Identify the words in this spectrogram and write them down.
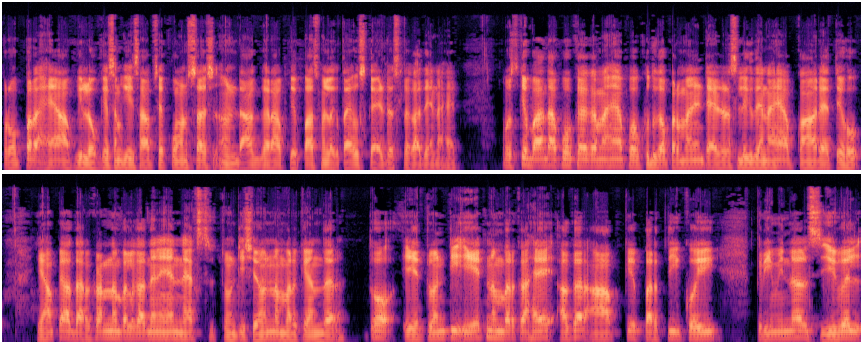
प्रॉपर है, आपकी लोकेशन के हिसाब से कौन सा डाक घर आपके पास में लगता है, उसका एड्रेस लगा देना है। उसके बाद आपको क्या करना है, आपको खुद का परमानेंट एड्रेस लिख देना है, आप कहाँ रहते हो। यहाँ पे आधार कार्ड नंबर लगा देने हैं नेक्स्ट ट्वेंटी सेवन नंबर के अंदर। तो ये ट्वेंटी एट नंबर का है। अगर आपके प्रति कोई क्रिमिनल सिविल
